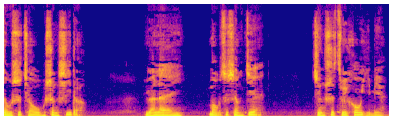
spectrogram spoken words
都是悄无声息的。原来，某次相见，竟是最后一面。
